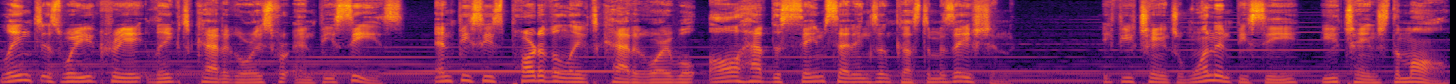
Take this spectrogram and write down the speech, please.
Linked is where you create linked categories for NPCs. NPCs part of a linked category will all have the same settings and customization. If you change one NPC, you change them all.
